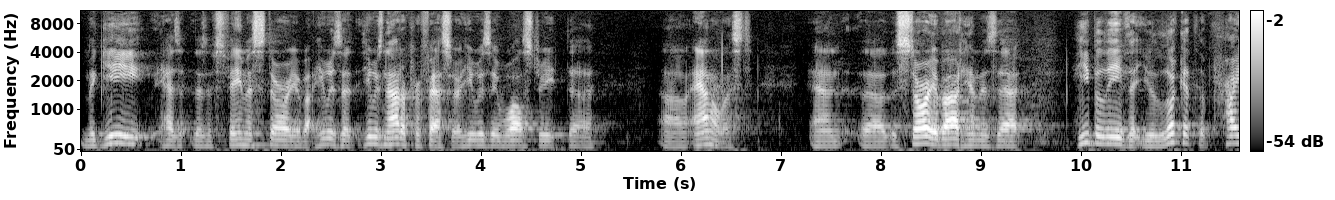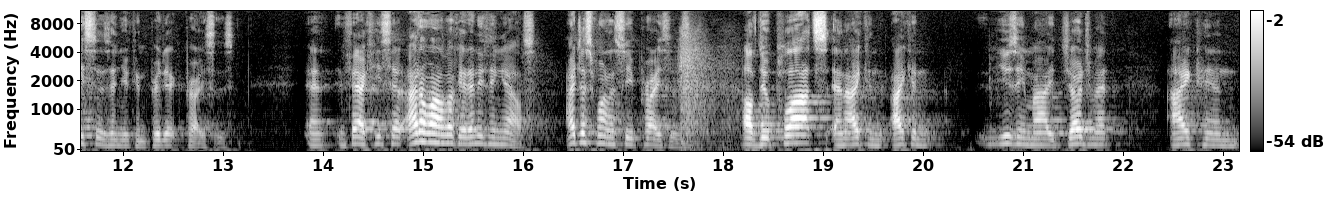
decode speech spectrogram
Magee has there's a famous story about he was a, he was not a professor he was a Wall Street uh, uh, analyst and uh, the story about him is that he believed that you look at the prices and you can predict prices. And in fact he said I don't want to look at anything else. I just want to see prices. I'll do plots and I can I can using my judgment I can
